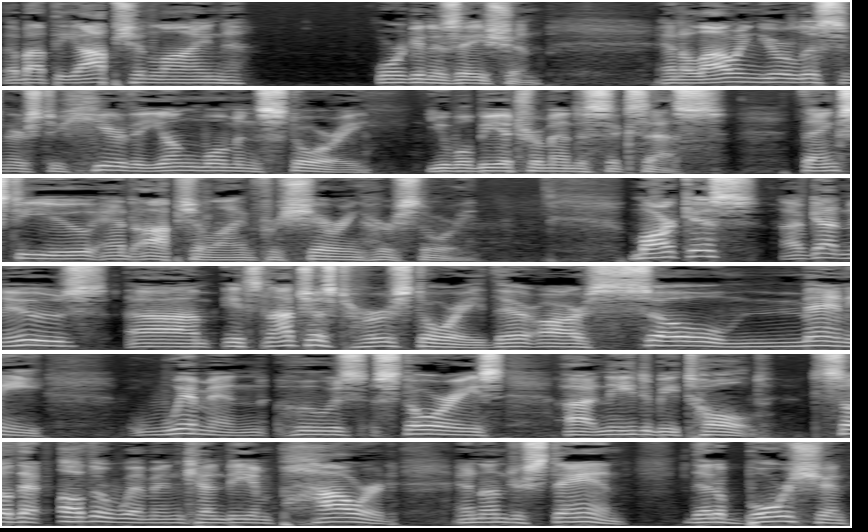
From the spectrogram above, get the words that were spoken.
about the Option Line organization and allowing your listeners to hear the young woman's story, you will be a tremendous success. Thanks to you and Option Line for sharing her story." Marcus, I've got news. Um, it's not just her story. There are so many women whose stories uh, need to be told so that other women can be empowered and understand that abortion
